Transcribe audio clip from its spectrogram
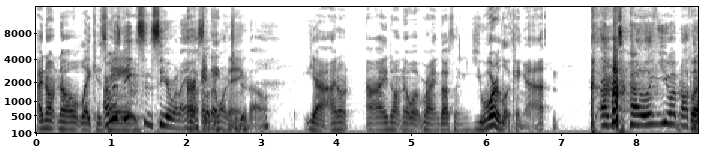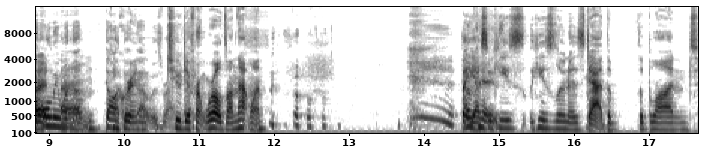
I don't know like his I was being sincere when I asked what I want you to know. yeah, I don't. I don't know what Ryan Gosling you're looking at. I'm telling you, I'm not But the only one that um, I thought think we're that, in that was Ryan two different worlds on that one. But yeah, so he's he's Luna's dad, the the blonde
